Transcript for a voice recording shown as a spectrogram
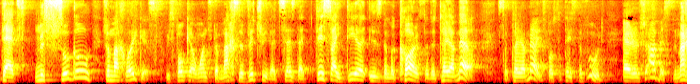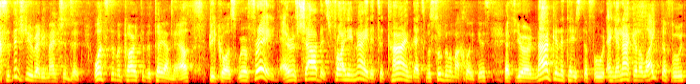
that's misugel for machloikis. We spoke out once the machzavitri that says that this idea is the makar for the tayamel. The tayamel. You're supposed to taste the food. Erev Shabbos. The Machzavitri already mentions it. What's the Makar to the Tayamel? Because we're afraid. Erev Shabbos, Friday night, it's a time that's Masugul Machloikis. If you're not going to taste the food and you're not going to like the food,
